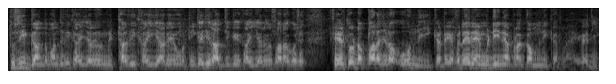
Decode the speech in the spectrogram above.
ਤੁਸੀਂ ਗੰਦਮੰਦ ਵੀ ਖਾਈ ਜਾ ਰਹੇ ਹੋ, ਮਿੱਠਾ ਵੀ ਖਾਈ ਜਾ ਰਹੇ ਹੋ, ਠੀਕ ਹੈ ਜੀ, ਰੱਜ ਕੇ ਖਾਈ ਜਾ ਰਹੇ ਹੋ, ਸਾਰਾ ਕੁਝ ਫਿਰ ਤੁਹਾਡਾ ਭਾਰਾ ਜਿਹੜਾ ਉਹ ਨਹੀਂ ਘਟੇਗਾ ਫਿਰ ਇਹ ਰੈਮਡੀ ਨੇ ਆਪਣਾ ਕੰਮ ਨਹੀਂ ਕਰਨਾ ਹੈਗਾ ਜੀ।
